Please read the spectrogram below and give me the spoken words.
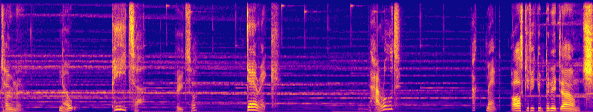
Tony. No, Peter. Peter? Derek. Harold? Ahmed. Ask if you can pin it down. Shh.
